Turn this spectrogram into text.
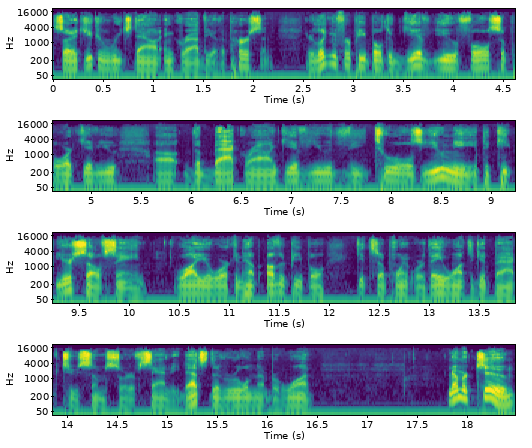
so that you can reach down and grab the other person. You're looking for people to give you full support, give you uh, the background, give you the tools you need to keep yourself sane while you're working help other people get to a point where they want to get back to some sort of sanity. That's the rule number one. Number two,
